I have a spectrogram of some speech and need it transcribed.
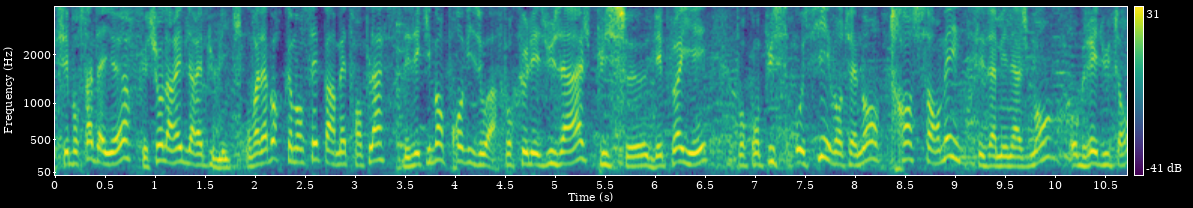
C'est pour ça d'ailleurs que sur l'arrêt de la République, on va d'abord commencer par mettre en place des équipements provisoires pour que les usages puissent se déployer, pour qu'on puisse aussi éventuellement transformer ces aménagements au gré du temps.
